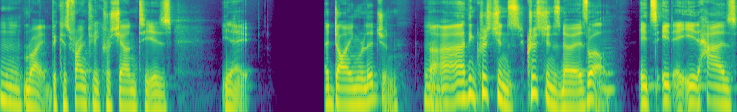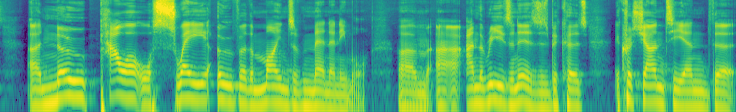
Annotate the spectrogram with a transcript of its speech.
Hmm. right because frankly christianity is you know a dying religion. Hmm. I, I think christians christians know it as well. Hmm. It's it it has uh, no power or sway over the minds of men anymore. Um, uh, and the reason is is because Christianity and the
